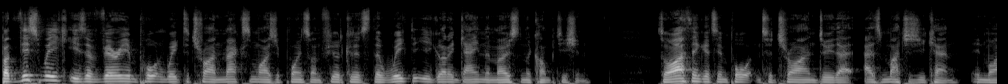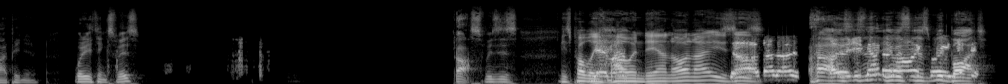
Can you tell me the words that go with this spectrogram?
But this week is a very important week to try and maximize your points on field because it's the week that you're going to gain the most in the competition. So I think it's important to try and do that as much as you can, in my opinion. What do you think, Swizz? Oh, Swizz is. He's probably Yeah, man. hoeing down. Oh, no, he's. No, he's no, no. Uh, he was, no, no, was, I was mid bite.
